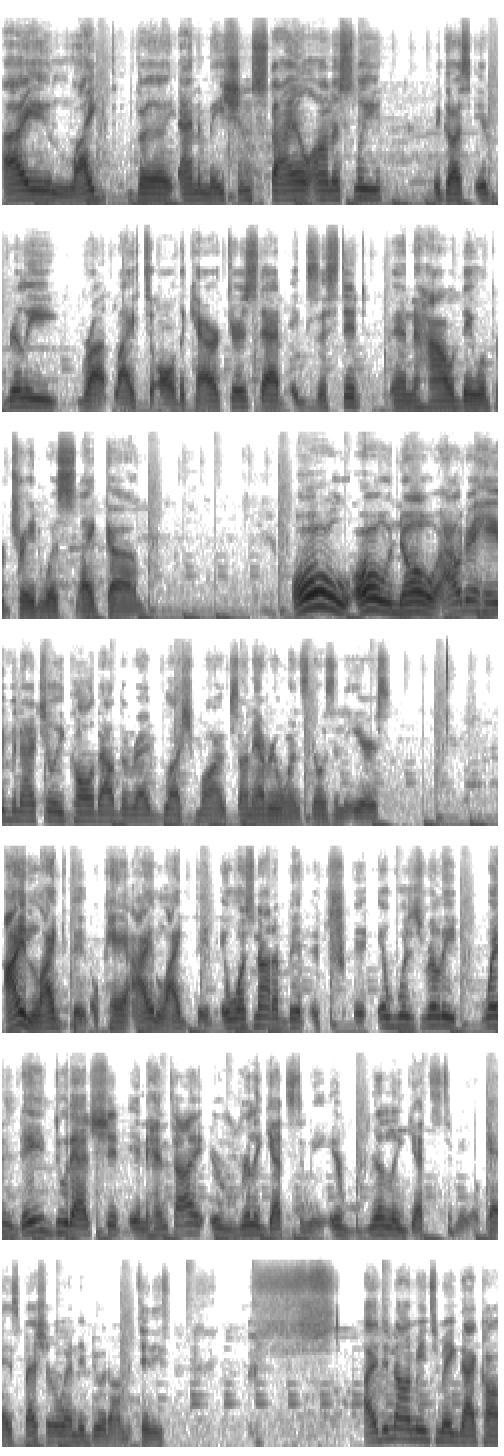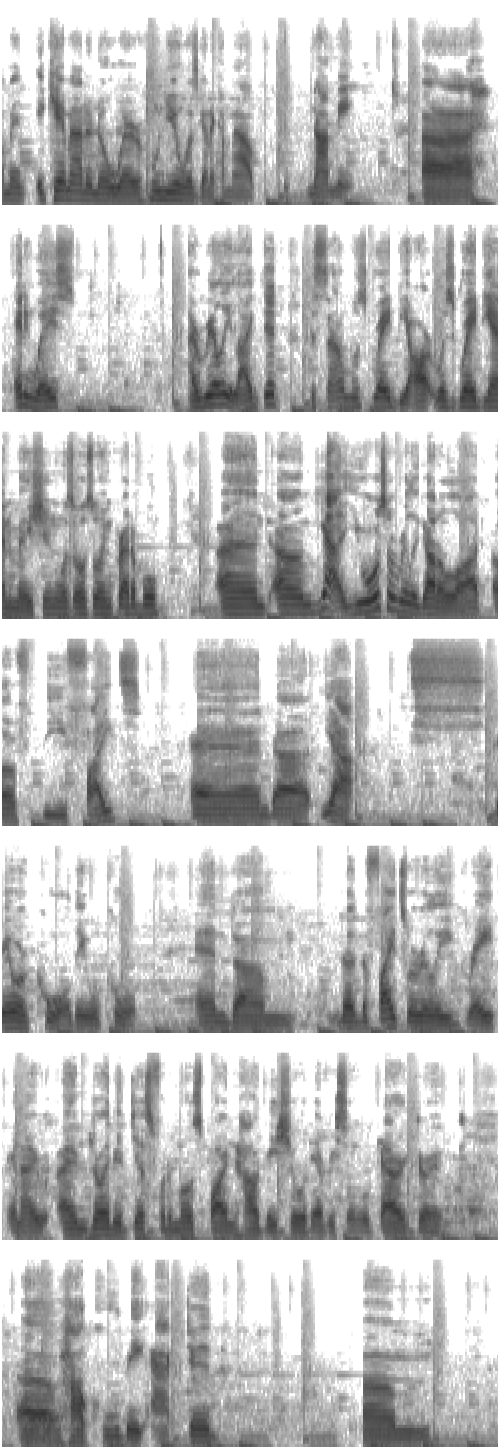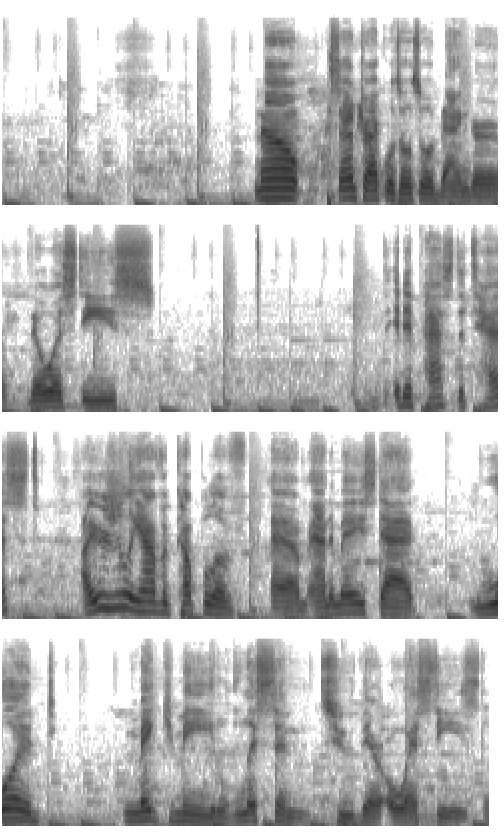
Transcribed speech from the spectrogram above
I liked the animation style, honestly, because it really brought life to all the characters that existed and how they were portrayed was like um, Oh, oh no. Outer Haven actually called out the red blush marks on everyone's nose and ears. I liked it. Okay, I liked it. It was not a bit. It, it, was really when they do that shit in hentai. It really gets to me. It really gets to me. Okay, especially when they do it on the titties. I did not mean to make that comment. It came out of nowhere. Who knew it was gonna come out? Not me. Uh, Anyways, I really liked it. The sound was great, the art was great, the animation was also incredible. And um, yeah, you also really got a lot of the fights. And uh, yeah, they were cool. They were cool. And um, the, the fights were really great. And I, I enjoyed it just for the most part and how they showed every single character and um, how cool they acted. Um, now, soundtrack was also a banger. The OSTs it did pass the test. I usually have a couple of um, animes that would make me listen to their OSTs.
